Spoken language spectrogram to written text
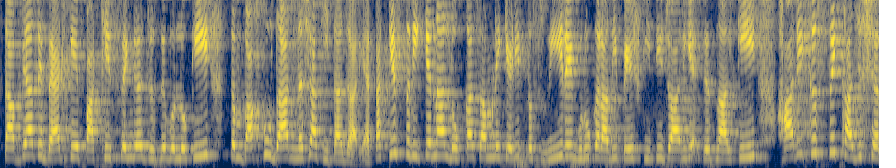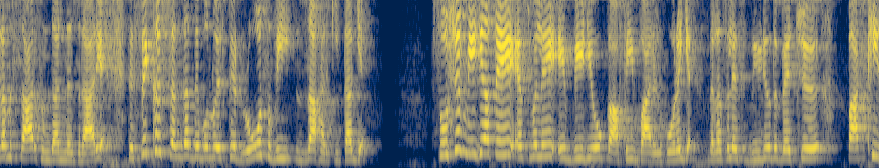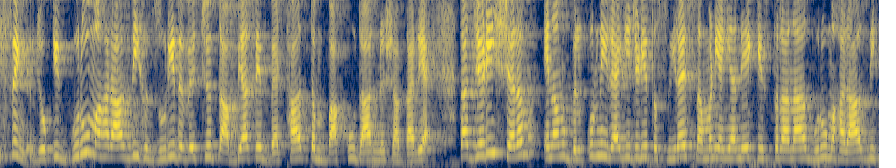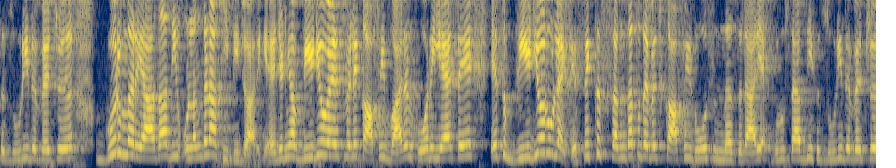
ਤਾਬਿਆ ਤੇ ਬੈਠ ਕੇ ਪਾਠੀ ਸਿੰਘ, ਜਿਸ ਦੇ ਵੱਲੋਂ ਕੀ ਤੰਬਾਕੂ ਦਾ ਨਸ਼ਾ ਕੀਤਾ ਜਾ ਰਿਹਾ ਹੈ? ਤਾਂ ਕਿਸ ਤਰੀਕੇ ਨਾਲ ਲੋਕਾਂ ਸਾਹਮਣੇ ਕਿਹੜੀ ਤਸਵੀਰ ਹੈ ਗੁਰੂ ਘਰਾਂ ਦੀ ਪੇਸ਼ ਕੀਤੀ ਜਾ ਰਹੀ ਹੈ? ਜਿਸ ਨਾਲ ਕਿ ਹਰ ਇੱਕ ਸਿੱਖ ਅੱਜ ਸ਼ਰਮਸਾਰ ਹੁੰਦਾ ਨਜ਼ਰ ਆ ਰਿਹਾ ਹੈ ਤੇ ਸਿੱਖ ਸੰਗਤ ਦੇ ਵੱਲੋਂ ਇਸ ਤੇ ਰੋਸ ਵੀ ਜ਼ਾਹਰ ਕੀਤਾ ਗਿਆ ਸੋਸ਼ਲ ਮੀਡੀਆ ਤੇ ਇਸ ਵੇਲੇ ਇਹ ਵੀਡੀਓ ਕਾਫੀ ਵਾਇਰਲ ਹੋ ਰਹੀ ਹੈ। ਦਰਅਸਲ ਇਸ ਵੀਡੀਓ ਦੇ ਵਿੱਚ ਪਾਠੀ ਸਿੰਘ, ਜੋ ਕਿ ਗੁਰੂ ਮਹਾਰਾਜ ਦੀ ਹਜ਼ੂਰੀ ਦੇ ਵਿੱਚ ਤਾਬਿਆ ਤੇ ਬੈਠਾ ਤੰਬਾਕੂ ਦਾ ਨਸ਼ਾ ਕਰ ਰਿਹਾ ਹੈ। ਤਾਂ ਜਿਹੜੀ ਸ਼ਰਮ ਇਹਨਾਂ ਨੂੰ ਬਿਲਕੁਲ ਨਹੀਂ ਰਹਿ ਗਈ ਜਿਹੜੀ ਤਸਵੀਰਾਂ ਇਹ ਸਾਹਮਣੇ ਆਈਆਂ ਨੇ ਕਿਸ ਤਰ੍ਹਾਂ ਨਾਲ ਗੁਰੂ ਮਹਾਰਾਜ ਦੀ ਹਜ਼ੂਰੀ ਦੇ ਵਿੱਚ ਗੁਰਮਰਿਆਦਾ ਦੀ ਉਲੰਘਣਾ ਕੀਤੀ ਜਾ ਰਹੀ ਹੈ। ਜਿਹੜੀਆਂ ਵੀਡੀਓ ਹੈ, ਇਸ ਵੇਲੇ ਕਾਫੀ ਵਾਇਰਲ ਹੋ ਰਹੀ ਹੈ ਤੇ ਇਸ ਵੀਡੀਓ ਨੂੰ ਲੈ ਕੇ ਸਿੱਖ ਸੰਗਤ ਦੇ ਵਿੱਚ ਕਾਫੀ ਰੋਸ ਨਜ਼ਰ ਆ ਰਿਹਾ ਹੈ। ਗੁਰੂ ਸਾਹਿਬ ਦੀ ਹਜ਼ੂਰੀ ਦੇ ਵਿੱਚ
